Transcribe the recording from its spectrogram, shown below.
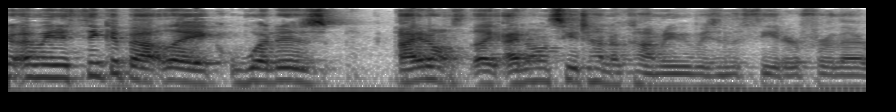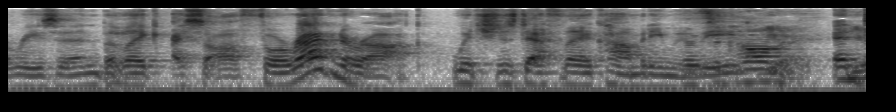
know i mean think about like what is i don't like i don't see a ton of comedy movies in the theater for that reason but like i saw thor ragnarok which is definitely a comedy movie That's a comedy. Yeah. and Yeah,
